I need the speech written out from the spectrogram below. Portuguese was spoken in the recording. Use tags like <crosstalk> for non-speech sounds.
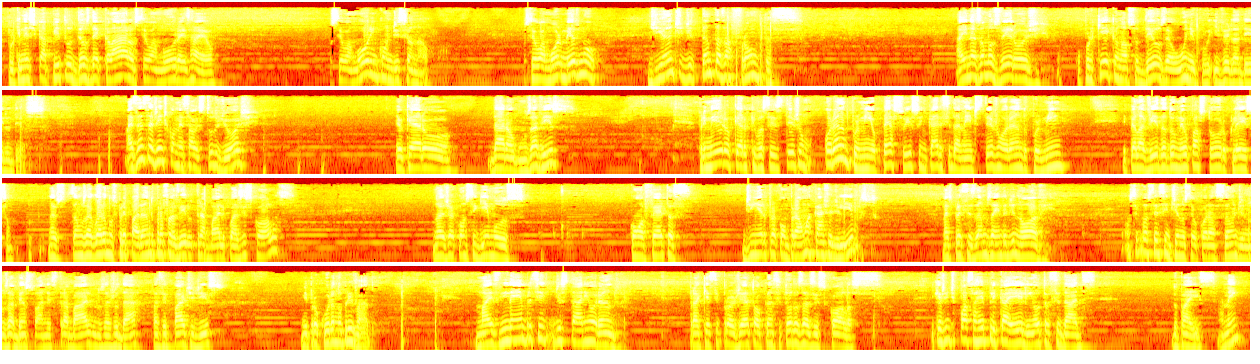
porque neste capítulo Deus declara o seu amor a Israel. O seu amor incondicional. O seu amor mesmo diante de tantas afrontas. Aí nós vamos ver hoje o porquê que o nosso Deus é o único e verdadeiro Deus. Mas antes da gente começar o estudo de hoje, eu quero dar alguns avisos. Primeiro, eu quero que vocês estejam orando por mim, eu peço isso encarecidamente, estejam orando por mim e pela vida do meu pastor, o Cleison. Nós estamos agora nos preparando para fazer o trabalho com as escolas. Nós já conseguimos com ofertas dinheiro para comprar uma caixa de livros, mas precisamos ainda de nove. Então, se você sentir no seu coração de nos abençoar nesse trabalho, nos ajudar, fazer parte disso, me procura no privado. Mas lembre-se de estarem orando para que esse projeto alcance todas as escolas e que a gente possa replicar ele em outras cidades do país. Amém?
